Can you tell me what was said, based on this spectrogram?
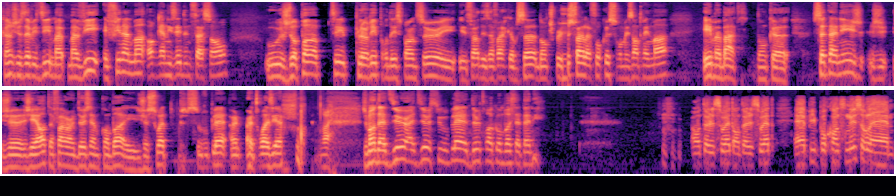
quand je vous avais dit, ma, ma vie est finalement organisée d'une façon où je ne dois pas pleurer pour des sponsors et, et, faire des affaires comme ça. Donc, je peux juste faire le focus sur mes entraînements et me battre. Donc, euh, cette année, j'ai hâte de faire un deuxième combat et je souhaite, s'il vous plaît, un, troisième. ouais. Je demande à Dieu, à Dieu, s'il vous plaît, deux, trois combats cette année. On te le souhaite, on te le souhaite. Et euh, puis pour continuer sur le,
